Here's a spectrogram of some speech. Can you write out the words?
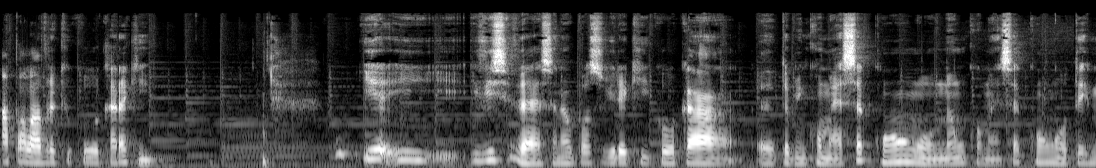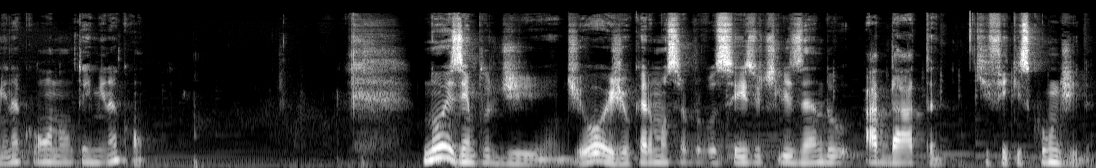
a palavra que eu colocar aqui. E, e, e vice-versa, né? Eu posso vir aqui e colocar é, também começa com, ou não começa com, ou termina com, ou não termina com. No exemplo de, de hoje, eu quero mostrar para vocês utilizando a data que fica escondida.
